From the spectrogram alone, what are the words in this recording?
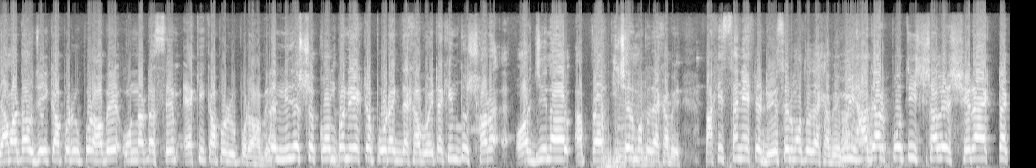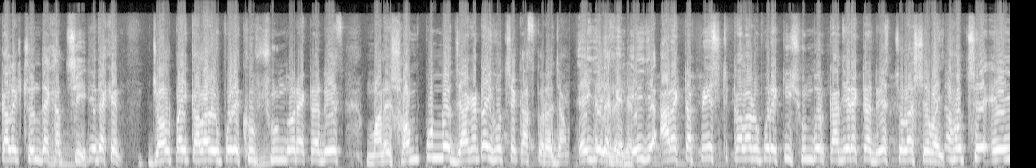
জামাটাও যেই কাপড়ের উপর হবে ওন্নাটা সেম একই কাপড়ের উপর হবে। নিজস্ব কোম্পানির একটা প্রোডাক্ট দেখাবো। এটা কিন্তু অরিজিনাল আপনার ইসের মতো দেখাবে। পাকিস্তানি একটা ড্রেসের মতো দেখাবে দুই হাজার পঁচিশ সালের সেরা একটা কালেকশন দেখাচ্ছি। এই দেখেন জলপাই কালারের উপরে খুব সুন্দর একটা ড্রেস। মানে সম্পূর্ণ জায়গাটাই হচ্ছে কাজ করা জামা। এই যে এই যে দেখেন দেখেন। এই যে আরেকটা পেস্ট কালার উপরে কি সুন্দর কাজের একটা ড্রেস চলে আসছে ভাই। হচ্ছে এই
